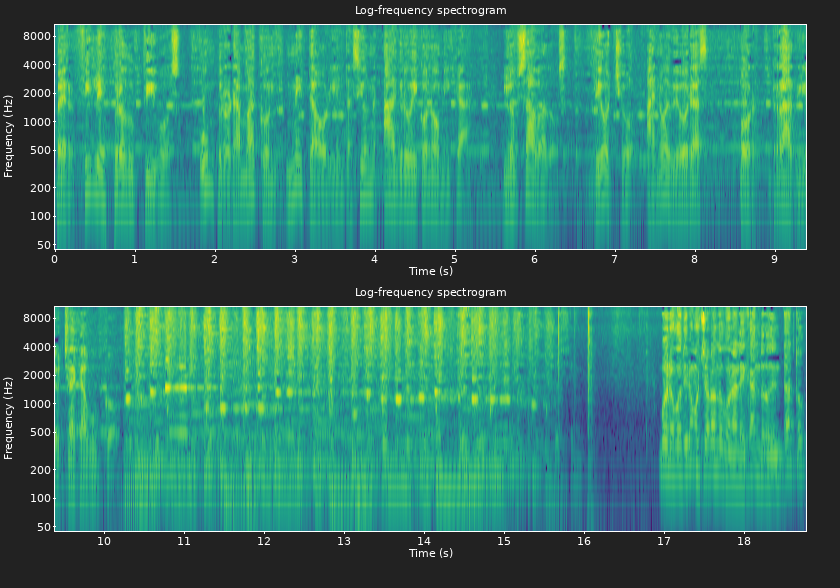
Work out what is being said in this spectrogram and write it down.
Perfiles Productivos, un programa con neta orientación agroeconómica. Los sábados, de 8 a 9 horas, por Radio Chacabuco. Bueno, continuamos charlando con Alejandro Dentato.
